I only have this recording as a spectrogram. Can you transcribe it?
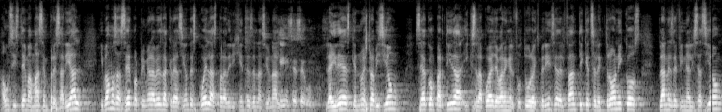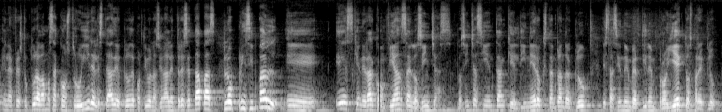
a un sistema más empresarial y vamos a hacer por primera vez la creación de escuelas para dirigentes del nacional. 15 segundos. La idea es que nuestra visión sea compartida y que se la pueda llevar en el futuro. Experiencia del fan, tickets electrónicos, planes de finalización. En la infraestructura vamos a construir el estadio del Club Deportivo Nacional en tres etapas. Lo principal... Eh, es generar confianza en los hinchas. Los hinchas sientan que el dinero que está entrando al club está siendo invertido en proyectos para el club.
